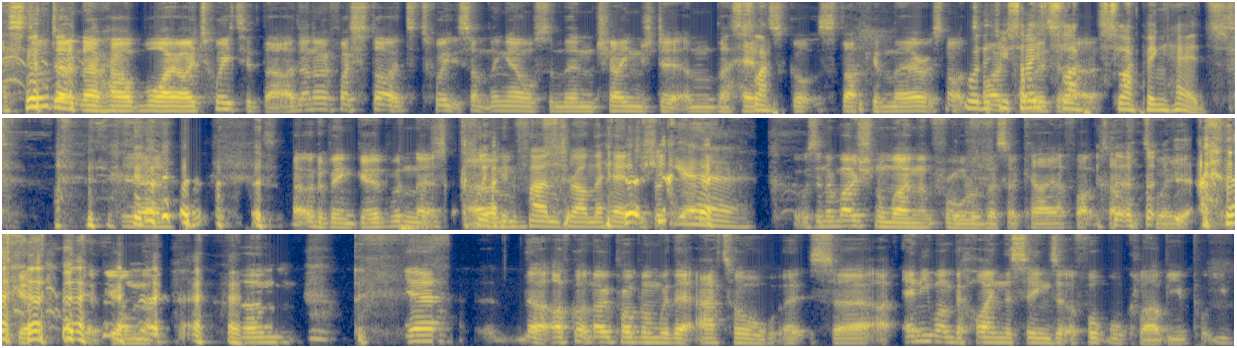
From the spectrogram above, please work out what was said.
I still don't know how why I tweeted that. I don't know if I started to tweet something else and then changed it, and the heads Slap... got stuck in there. It's not. What did you say? Slap, slapping heads yeah, that would have been good, wouldn't it? Just clipping um, fans around the head. Like, yeah, it was an emotional moment for all of us. Okay, I fucked up the tweet. Get, get. Um, yeah, I've got no problem with it at all. It's uh, anyone behind the scenes at a football club. You put you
